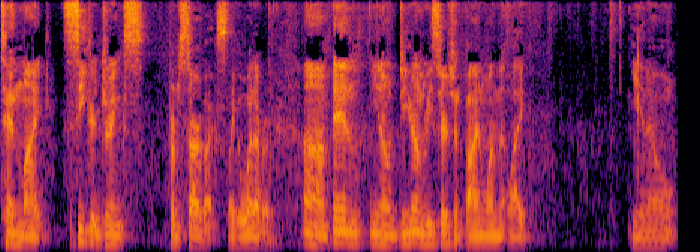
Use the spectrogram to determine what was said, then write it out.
ten like secret drinks from Starbucks, like or whatever. Um, and you know, do your own research and find one that like you know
